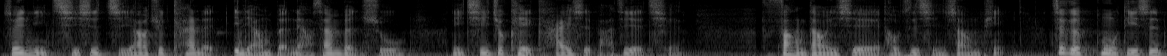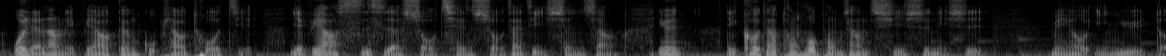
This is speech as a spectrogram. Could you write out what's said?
所以你其实只要去看了一两本、两三本书，你其实就可以开始把自己的钱放到一些投资型商品。这个目的是为了让你不要跟股票脱节，也不要死死的守钱守在自己身上，因为你扣掉通货膨胀，其实你是没有盈余的。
